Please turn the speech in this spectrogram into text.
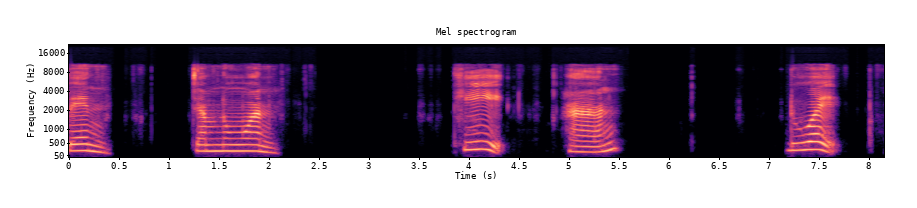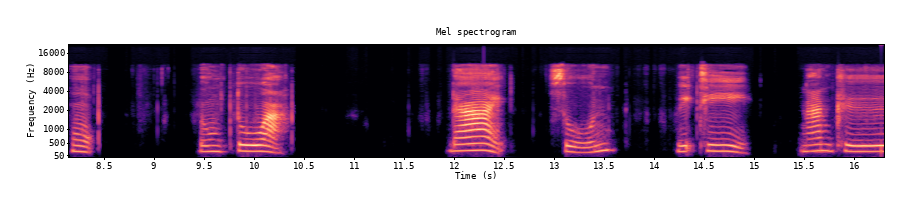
เป็นจำนวนที่หารด้วยหกลงตัว ได้ศูนย์วิธี นั่นคือ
